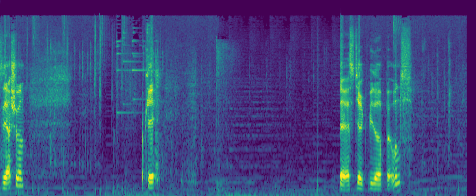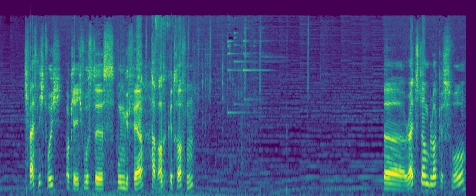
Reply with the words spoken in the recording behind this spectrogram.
sehr schön. Okay, Der ist direkt wieder bei uns. Ich weiß nicht, wo ich... Okay, ich wusste es ungefähr. Habe auch getroffen. Der Redstone-Block ist wo?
